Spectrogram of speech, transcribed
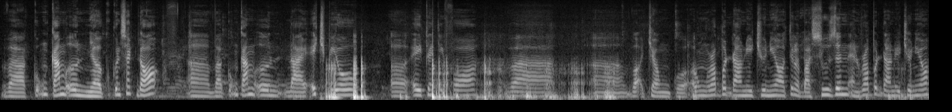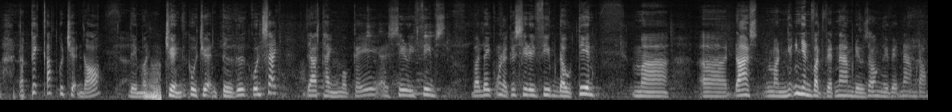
và cũng cảm ơn nhờ của cuốn sách đó à, và cũng cảm ơn đài HBO uh, A24 và uh, vợ chồng của ông Robert Downey Jr. tức là bà Susan and Robert Downey Jr. đã pick up cái chuyện đó để mà chuyển cái câu chuyện từ cái cuốn sách ra thành một cái ờ, series films và đây cũng là cái series phim đầu tiên mà uh, đa mà những nhân vật Việt Nam đều do người Việt Nam đóng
